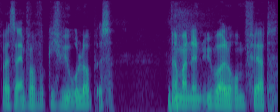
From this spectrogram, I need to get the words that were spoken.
weil es einfach wirklich wie Urlaub ist, wenn man denn überall rumfährt.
